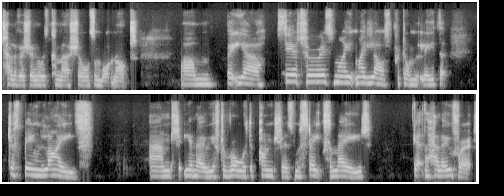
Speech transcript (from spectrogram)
television with commercials and whatnot. Um, but yeah, theatre is my my love predominantly. That just being live, and you know, you have to roll with the punches. Mistakes are made. Get the hell over it.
